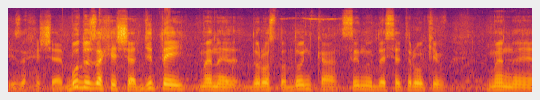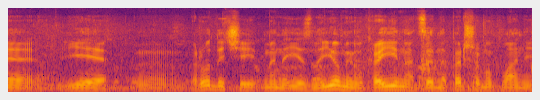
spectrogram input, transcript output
і захищає. Буду захищати дітей. У мене доросла донька, сину 10 років. У мене є е, родичі, в мене є знайомі. Україна це на першому плані.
